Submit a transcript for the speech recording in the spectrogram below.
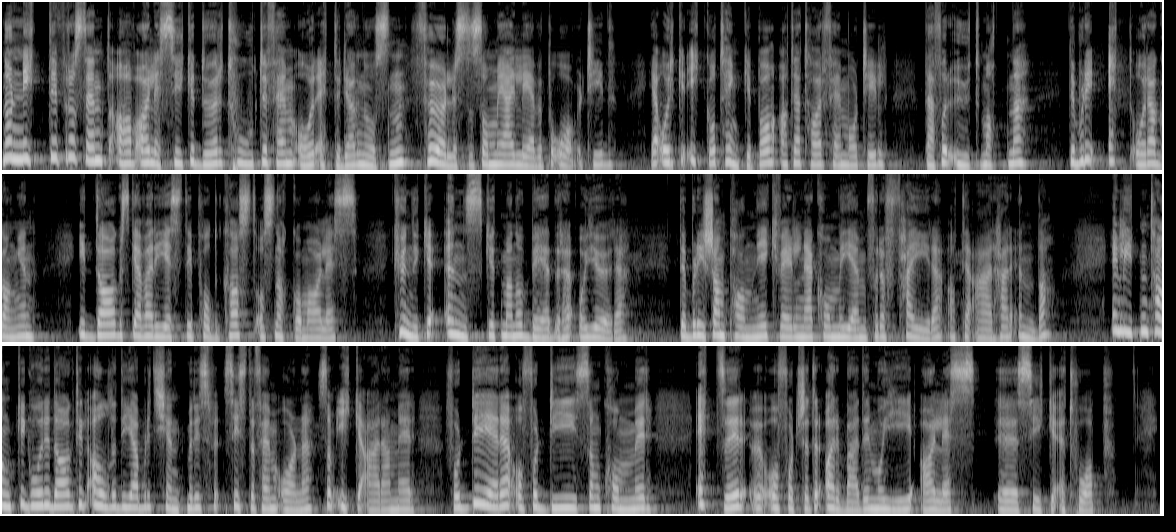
Når 90% av ALS-syke dør to til fem år etter diagnosen, føles det som om jeg lever på overtid. Jeg orker ikke å tenke på at jeg tar fem år til. Det er for utmattende. Det blir ett år av gangen. I dag skal jeg være gjest i podkast og snakke om ALS. Kunne ikke ønsket meg noe bedre å gjøre. Det blir champagne i kveld når jeg kommer hjem for å feire at jeg er her enda. En liten tanke går i dag til alle de jeg har blitt kjent med de siste fem årene, som ikke er her mer. For dere og for de som kommer etter og fortsetter arbeidet med å gi ALS-syke et håp.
